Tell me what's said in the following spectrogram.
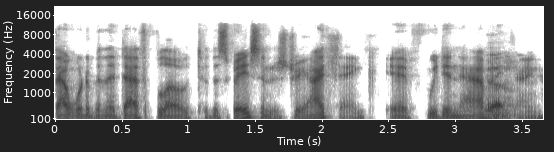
that would have been the death blow to the space industry. I think if we didn't have yeah. anything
